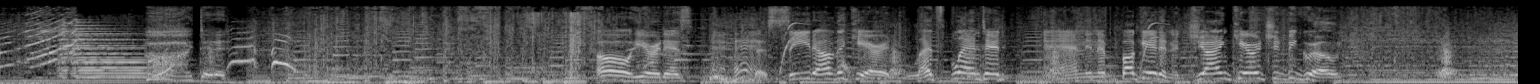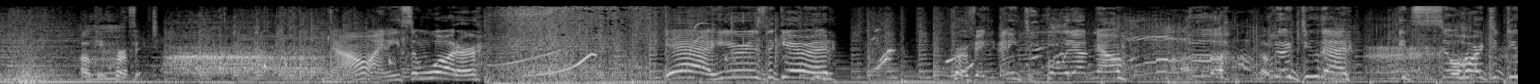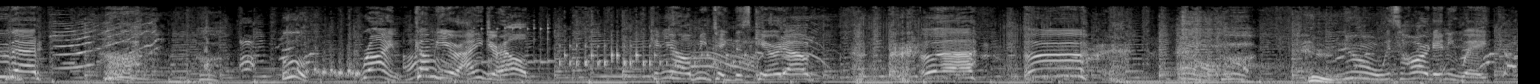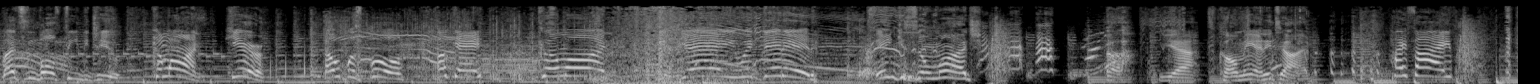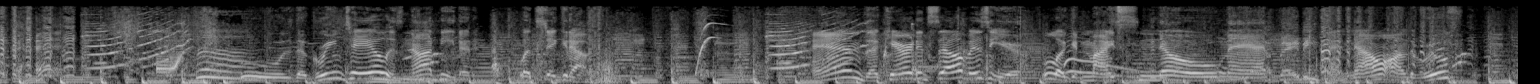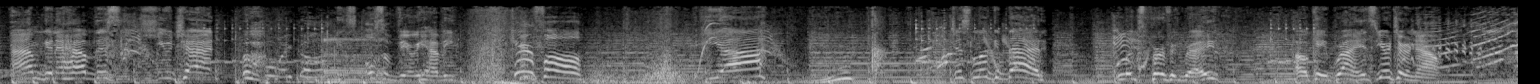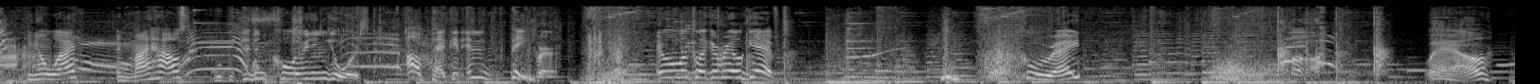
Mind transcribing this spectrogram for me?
Oh, I did it. Oh, here it is. The seed of the carrot. Let's plant it. And in a bucket and a giant carrot should be grown. Okay, perfect. Now I need some water. Yeah, here is the carrot. Perfect. I need to pull it out now. Ugh, how do I do that? It's so hard to do that. Ooh, Ryan, come here. I need your help. Can you help me take this carrot out? Uh, uh. no, it's hard anyway. Let's involve Phoebe too. Come on, here. Help us pull. Okay, come on. Yay, we did it. Thank you so much. Uh, yeah, call me anytime. High five. Ooh, the green tail is not needed. Let's take it out. And the carrot itself is here. Look at my snowman. Baby. And now on the roof, I'm gonna have this huge hat. Ugh, Oh my god. it's also very heavy. Careful! Yeah! Just look at that! Looks perfect, right? Okay, Brian, it's your turn now. You know what? In my house will be even cooler than yours. I'll pack it in paper. It'll look like a real gift. Cool, right? Oh. Well,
